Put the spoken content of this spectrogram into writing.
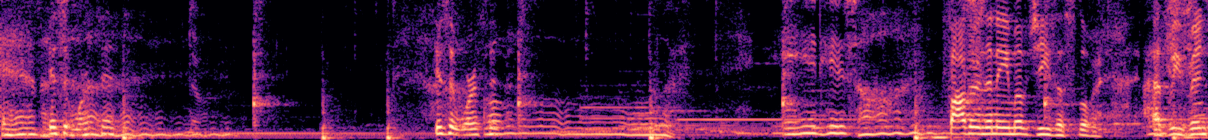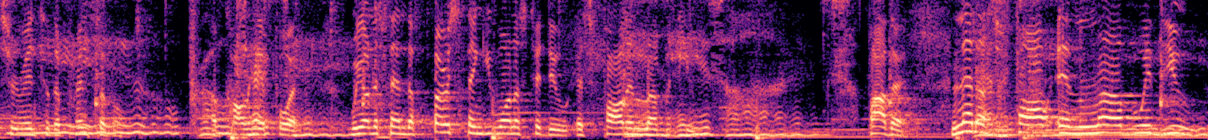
ever Is it worth it? Is it worth it? Oh, in his arms Father, in the name of Jesus, Lord, as we venture into the principle of calling it forth, we understand the first thing you want us to do is fall in love with you. arms Father, let us fall in love with you.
